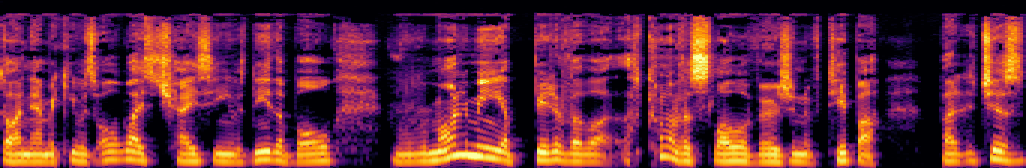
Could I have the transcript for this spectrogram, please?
dynamic. He was always chasing. He was near the ball. Reminded me a bit of a kind of a slower version of Tipper. But it just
